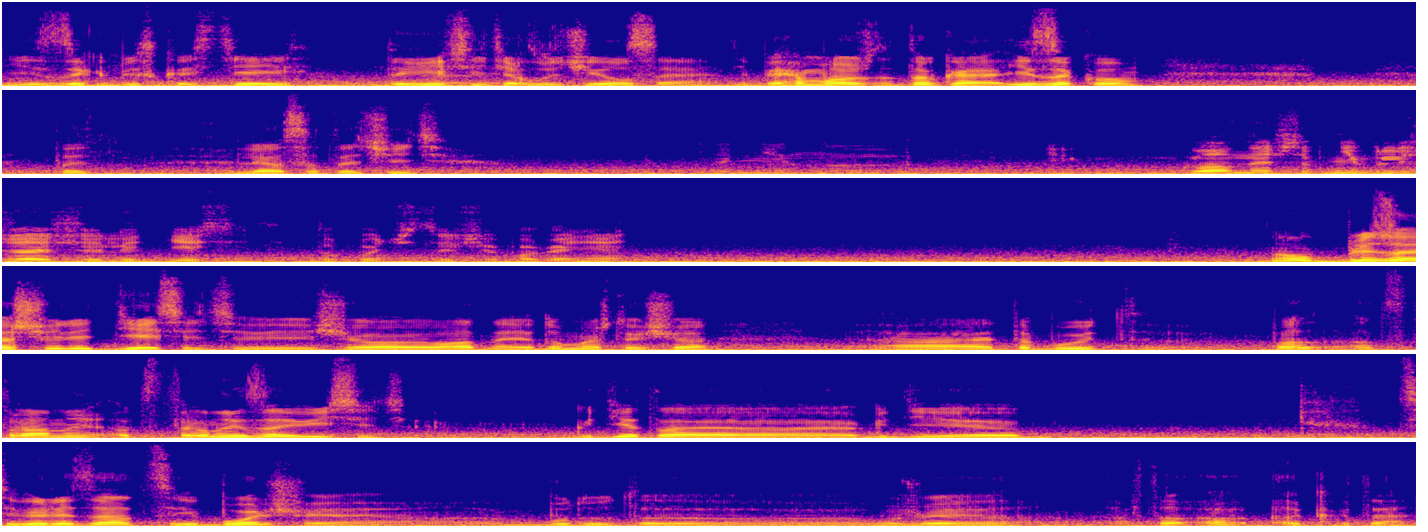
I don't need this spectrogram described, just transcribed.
Язык без костей, дрифтить разучился. Теперь можно только языком ляса точить. Да не, ну... Главное, чтобы не ближайшие лет 10, то хочется еще погонять. Ну, ближайшие лет 10 еще, ладно, я думаю, что еще э, это будет от страны, от страны зависеть. Где-то, где цивилизации больше, будут э, уже авто, а, как-то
